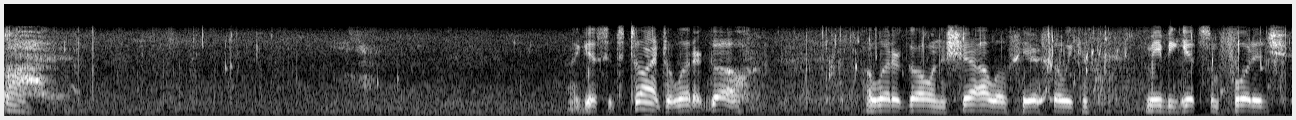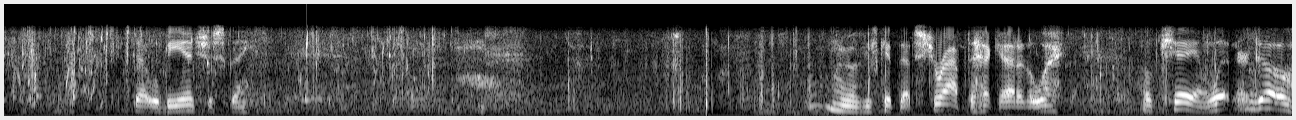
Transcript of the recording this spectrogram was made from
oh. I guess it's time to let her go. I'll let her go in the shallows here so we can maybe get some footage that will be interesting. I'll just get that strap the heck out of the way. Okay, I'm letting her go.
